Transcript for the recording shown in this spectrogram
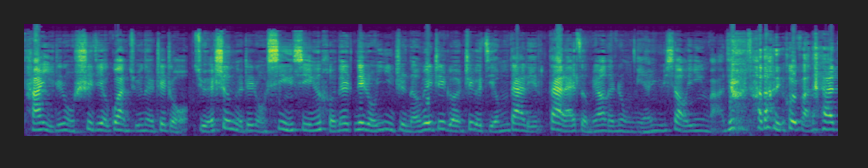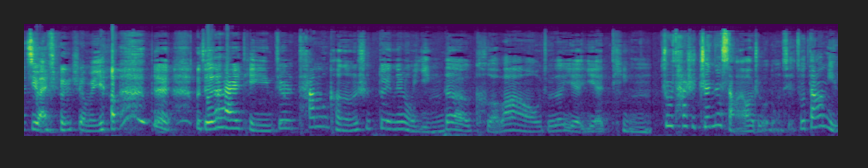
他以这种世界冠军的这种决胜的这种信心和那那种意志，能为这个这个节目带来带来怎么样的这种鲶鱼效应吧？就是他到底会把大家卷成什么样？对我觉得还是挺，就是他们可能是对那种赢的渴望，我觉得也也挺，就是他是真的想要这个东西。就当你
